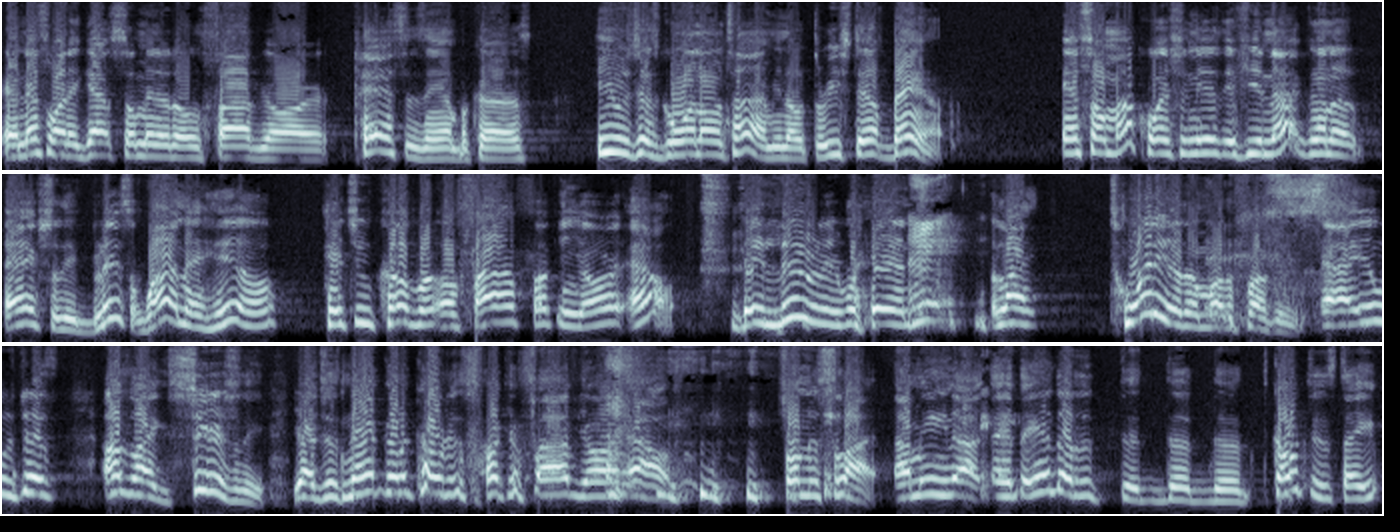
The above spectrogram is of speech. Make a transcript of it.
and that's why they got so many of those five yard passes in because he was just going on time. You know, three step bam. And so my question is, if you're not gonna actually blitz, why in the hell can't you cover a five fucking yard out? They literally ran like twenty of them motherfuckers. Uh, it was just, I was like, seriously, y'all just not gonna cover this fucking five yard out from the slot. I mean, uh, at the end of the, the, the, the coach's tape,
